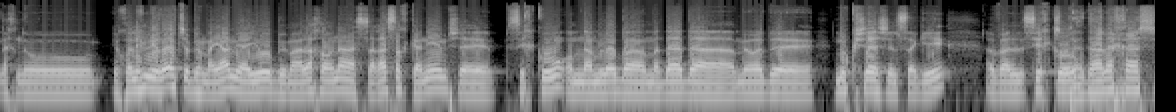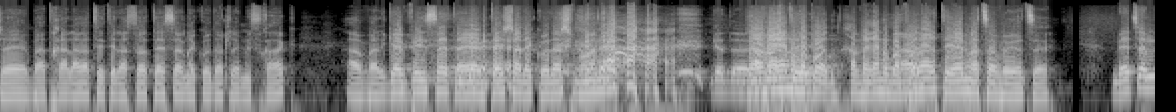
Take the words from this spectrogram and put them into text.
אנחנו יכולים לראות שבמיאמי היו במהלך העונה עשרה שחקנים ששיחקו, אמנם לא במדד המאוד uh, נוקשה של שגיא, אבל שיחקו. שתדע לך שבהתחלה רציתי לעשות עשר נקודות למשחק. אבל גייב וינסנט היה עם 9.8. גדול. חברנו ב pod, חברנו ב pod. אמרתי, אין מצב, הוא יוצא. בעצם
